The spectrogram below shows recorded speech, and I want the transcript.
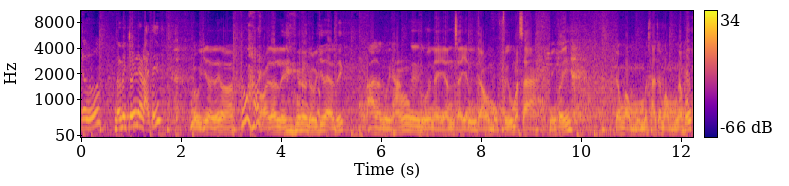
Được. Đổi vị trí leo lại tiếp. Đổi vị trí lại tiếp hả? Rồi. Lên liền đổi vị trí lại tiếp. Ai là người thắng cái cuộc thi này anh sẽ dành cho một phiếu massage miễn phí trong vòng massage trong vòng 5 phút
